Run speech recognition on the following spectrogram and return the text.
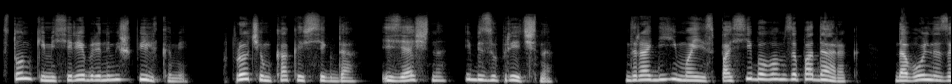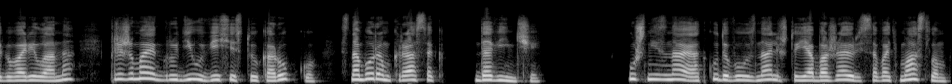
с тонкими серебряными шпильками. Впрочем, как и всегда изящно и безупречно. «Дорогие мои, спасибо вам за подарок», — довольно заговорила она, прижимая к груди увесистую коробку с набором красок да Винчи. «Уж не знаю, откуда вы узнали, что я обожаю рисовать маслом.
